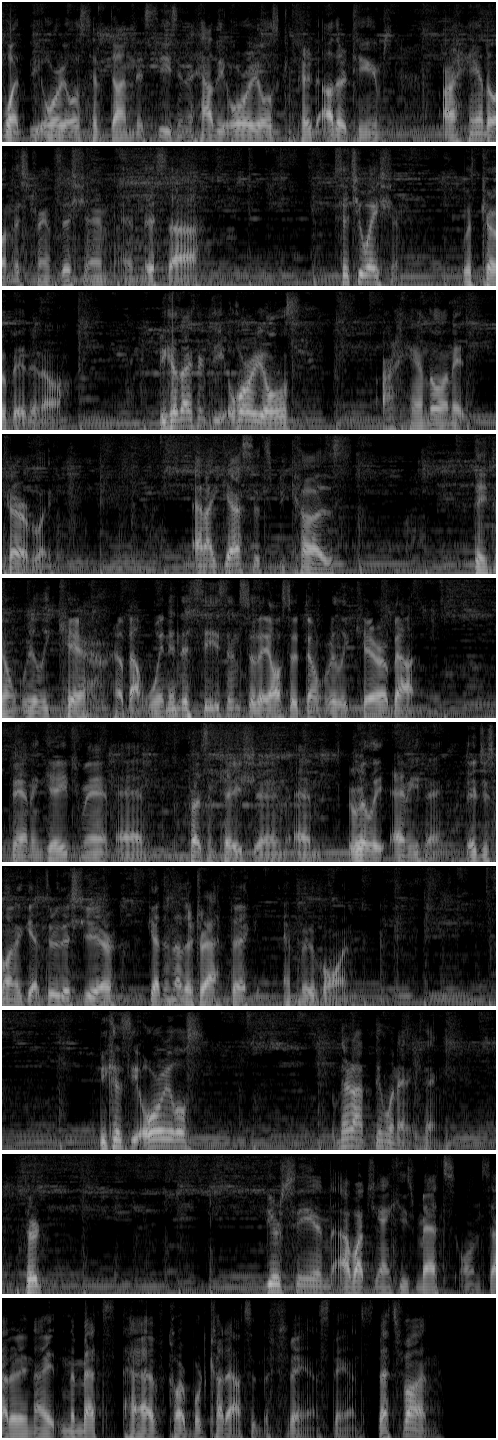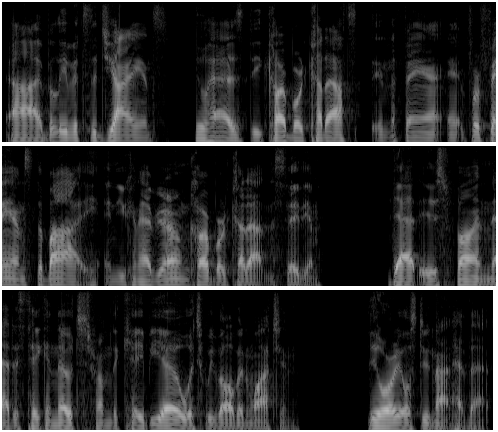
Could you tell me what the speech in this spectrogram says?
what the Orioles have done this season and how the Orioles, compared to other teams, are handling this transition and this uh, situation with COVID and all. Because I think the Orioles are handling it terribly. And I guess it's because they don't really care about winning this season, so they also don't really care about fan engagement and presentation and really anything. They just want to get through this year, get another draft pick, and move on. Because the Orioles, they're not doing anything. They're you're seeing I watch Yankees Mets on Saturday night, and the Mets have cardboard cutouts in the fan stands. That's fun. Uh, I believe it's the Giants who has the cardboard cutouts in the fan for fans to buy, and you can have your own cardboard cutout in the stadium. That is fun. That is taking notes from the KBO, which we've all been watching. The Orioles do not have that.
